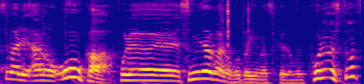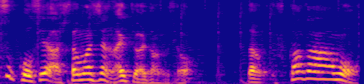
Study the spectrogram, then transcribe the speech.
つまりあの大川これ隅田川のことを言いますけどもこれを一つ越せば下町じゃないって言われたんですよだから深川も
